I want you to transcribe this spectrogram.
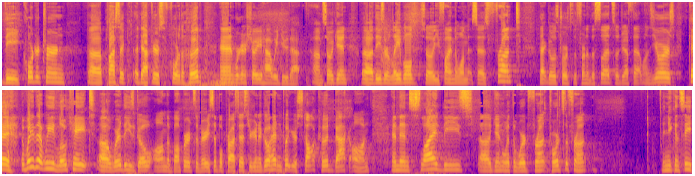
the quarter turn uh, plastic adapters for the hood and we're going to show you how we do that. Um, so again, uh, these are labeled. So you find the one that says front, that goes towards the front of the sled. So Jeff, that one's yours. Okay, the way that we locate uh, where these go on the bumper, it's a very simple process. You're gonna go ahead and put your stock hood back on and then slide these, uh, again with the word front, towards the front. And you can see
